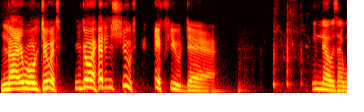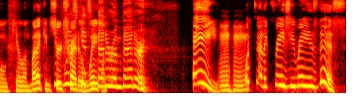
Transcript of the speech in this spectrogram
No, I won't do it. Go ahead and shoot, if you dare. He knows I won't kill him, but I can sure try voice to gets wing him. better and better. Hey, Mhm. what kind of crazy ray is this?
